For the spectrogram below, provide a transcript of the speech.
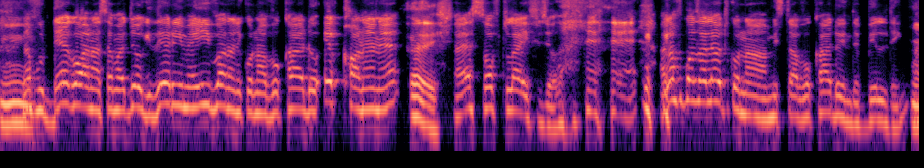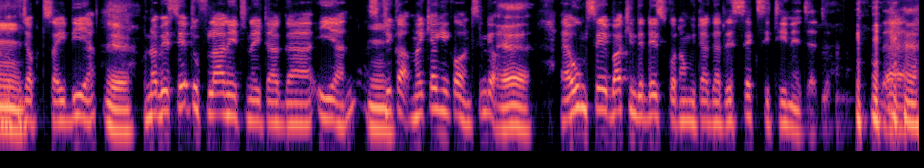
mm -hmm. dego anasema jo githeri imeiva na niko na avocado ekonene eh, soft life jo alafu kwanza leo tuko na mr avocado in the building Mm. amekuja kutusaidia Yeah. kuna besi yetu fulani tunaitaga ian Mm. sijui mike yake iko sindio Yeah. Eh, msee back in the days kuna mwitaga the sexy teenager jo. Eh,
